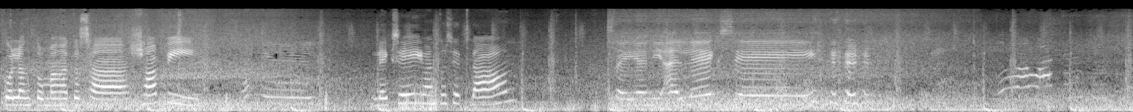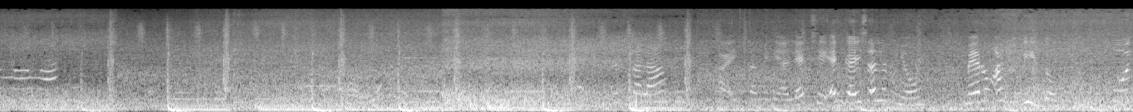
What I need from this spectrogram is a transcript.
ko lang to mga to sa Shopee. Okay. Lexi, you want to sit down? Saya ni Alexei. merong ano dito, Food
